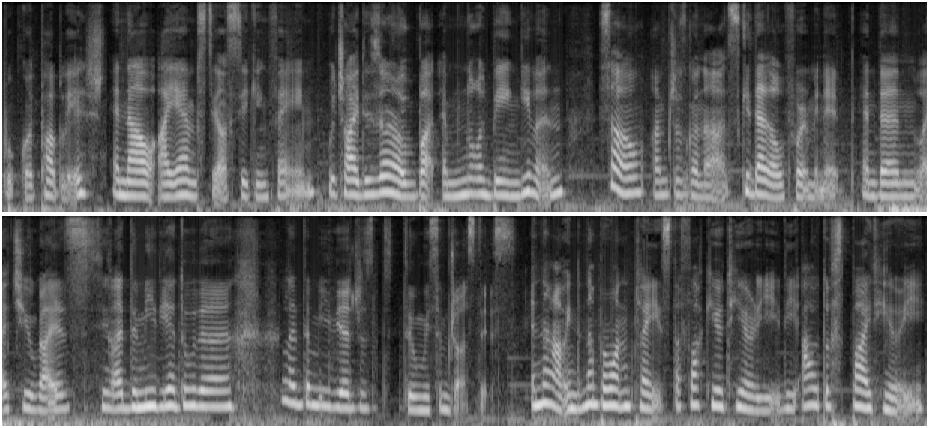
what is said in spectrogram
book got published, and now I am still seeking fame, which I deserve but am not being given. So I'm just gonna skedaddle for a minute and then let you guys let the media do the let the media just do me some justice. And now, in the number one place, the fuck you theory, the out of spite theory,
